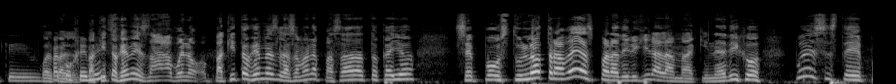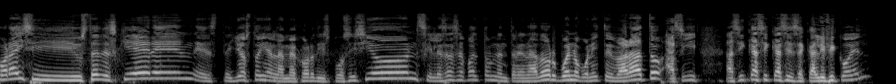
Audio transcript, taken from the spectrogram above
que ¿Cuál, Paco cuál? Gémez. Paquito Gemes. No, bueno, Paquito Gemes la semana pasada, toca yo, se postuló otra vez para dirigir a la máquina. Dijo, pues, este, por ahí si ustedes quieren, este, yo estoy en la mejor disposición, si les hace falta un entrenador bueno, bonito y barato, así, así casi casi se calificó él.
